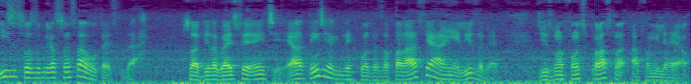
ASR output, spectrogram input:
e de suas obrigações para voltar a estudar. Sua vida agora é diferente. Ela tem de render contas ao palácio e à rainha Elizabeth, diz uma fonte próxima à família real.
